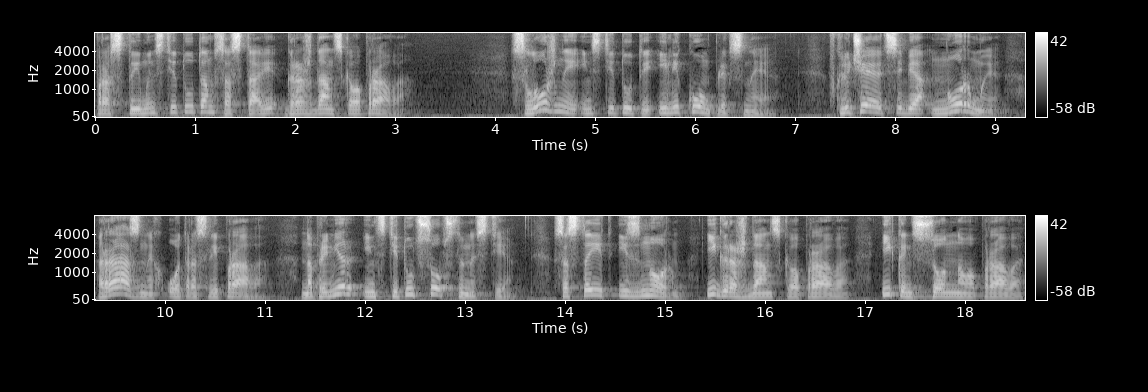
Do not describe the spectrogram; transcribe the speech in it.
простым институтом в составе гражданского права. Сложные институты или комплексные включают в себя нормы разных отраслей права. Например, институт собственности состоит из норм и гражданского права, и конституционного права,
